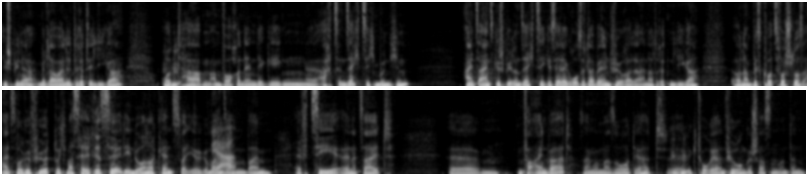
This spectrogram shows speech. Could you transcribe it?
Die spielen ja mittlerweile dritte Liga und haben am Wochenende gegen äh, 1860 München 1-1 gespielt. Und 60 ist ja der große Tabellenführer da in der dritten Liga. Und haben bis kurz vor Schluss 1-0 geführt durch Marcel Risse, den du auch noch kennst, weil ihr gemeinsam beim FC eine Zeit ähm, im Verein wart, sagen wir mal so. Der hat äh, Mhm. Viktoria in Führung geschossen und dann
